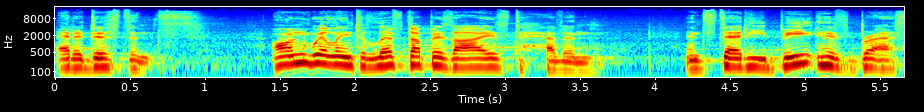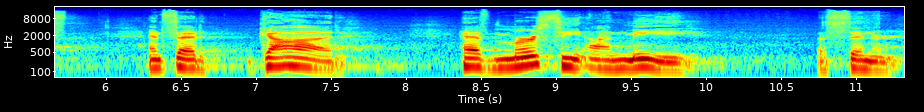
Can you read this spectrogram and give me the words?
at a distance unwilling to lift up his eyes to heaven. Instead, he beat his breast and said, God, have mercy on me, a sinner.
